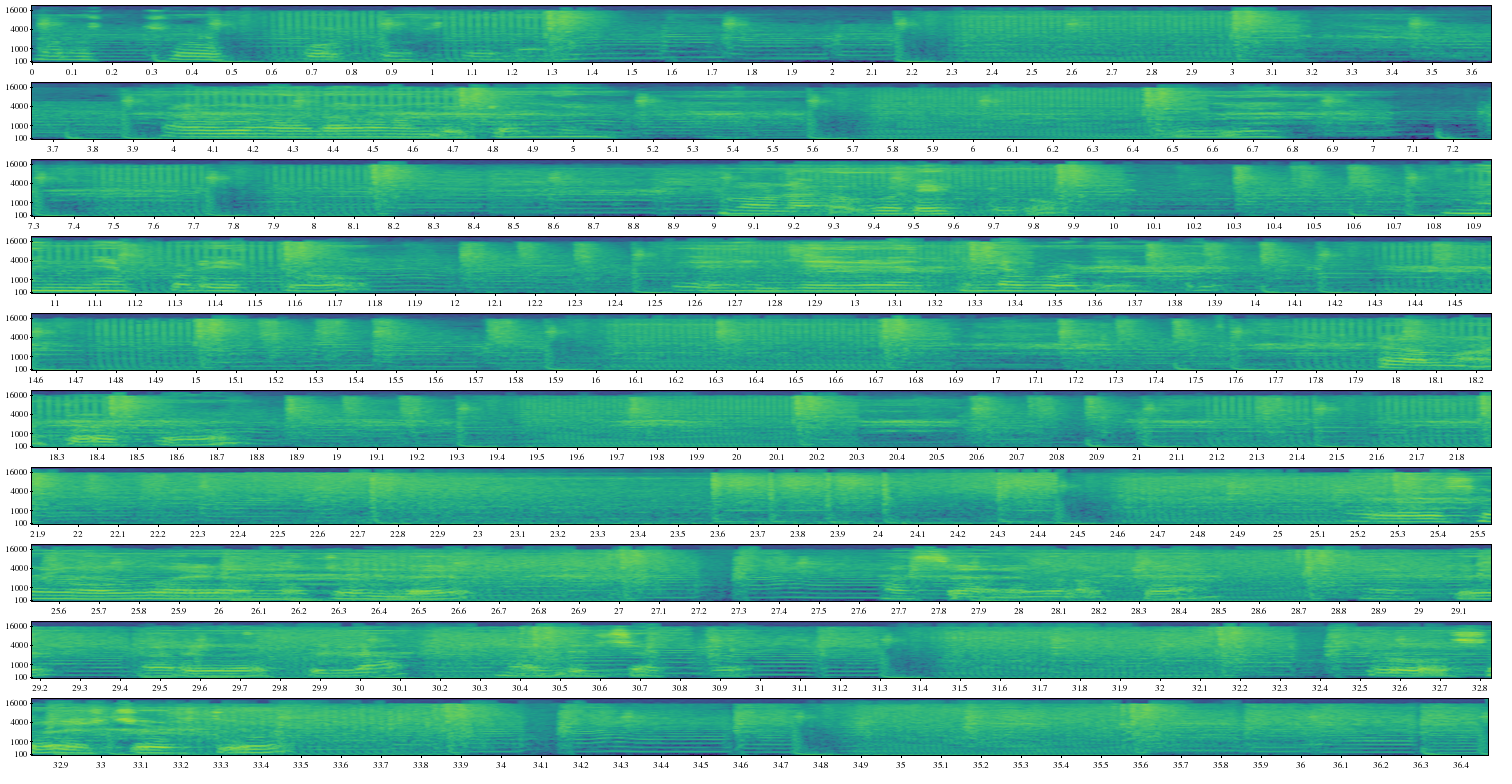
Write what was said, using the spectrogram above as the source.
കുറച്ച് ഉപ്പൊക്കെ അത് വാടാൻ വേണ്ടിയിട്ടുണ്ട് ഉള്ളി മുളക് പൊടി ഇട്ടു മഞ്ഞൾപ്പൊടി ഇട്ടു പെരുംജീരകത്തിന്റെ പൊടി ഇട്ടു ടൊമാറ്റോ ഇട്ടു. ഏകദേശം വേഗമായി വന്നിട്ടുണ്ട്. മസാലകളൊക്കെ നമുക്ക് കറിവേപ്പില മല്ലിച്ചപ്പ് റോസ് ഒഴിച്ചെടുത്തു.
